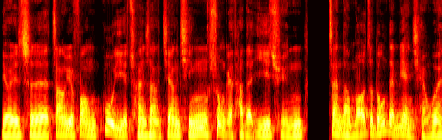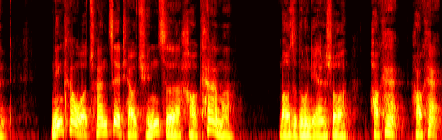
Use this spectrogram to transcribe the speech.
有一次，张玉凤故意穿上江青送给她的衣裙，站到毛泽东的面前问：“您看我穿这条裙子好看吗？”毛泽东连说：“好看，好看。”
